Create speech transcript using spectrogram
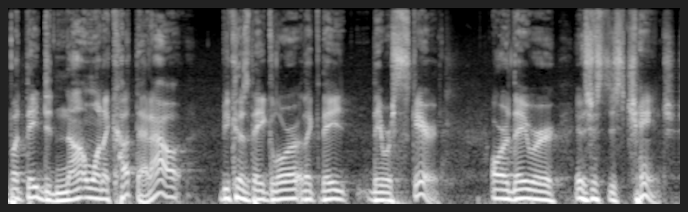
But they did not want to cut that out because they glor like they they were scared. Or they were it was just this change.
